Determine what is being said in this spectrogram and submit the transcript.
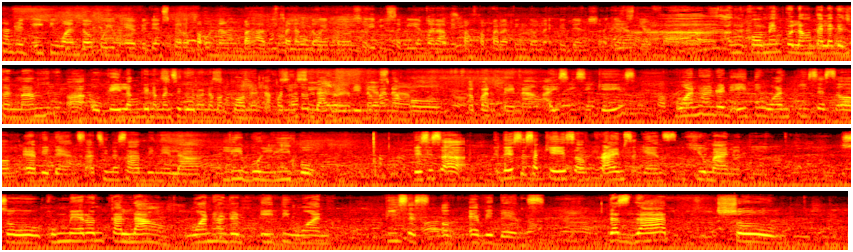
181 daw po yung evidence pero paunang bahagi pa lang daw ito. So ibig sabihin marami pang paparating daw na ebidensya against your father. Ah, ang comment ko lang talaga dyan, ma'am, ah, okay lang din naman siguro na mag-comment ako nito Sige. dahil hindi Yes, naman ako kaparte ng ICC case. Opo. 181 pieces of evidence at sinasabi nila libo-libo. This is a this is a case of crimes against humanity. So, kung meron ka lang 181 pieces of evidence, does that show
